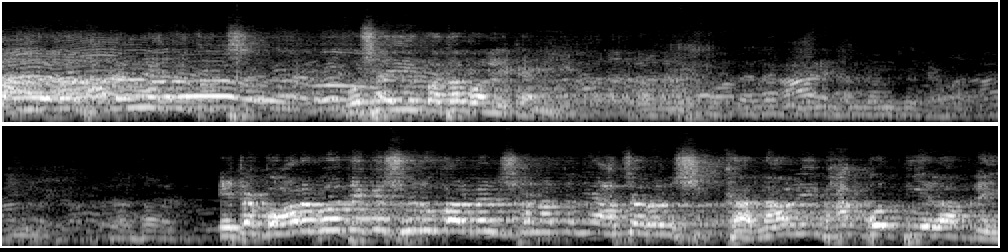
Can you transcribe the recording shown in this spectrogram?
আপনারা ভাবেন নাকি গোসাই কথা বলে কেন? এটা গর্ব থেকে শুরু করবেন সনাতনী আচরণ শিক্ষা। না হলে এই ভাগবত দিয়ে লাভ নেই,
